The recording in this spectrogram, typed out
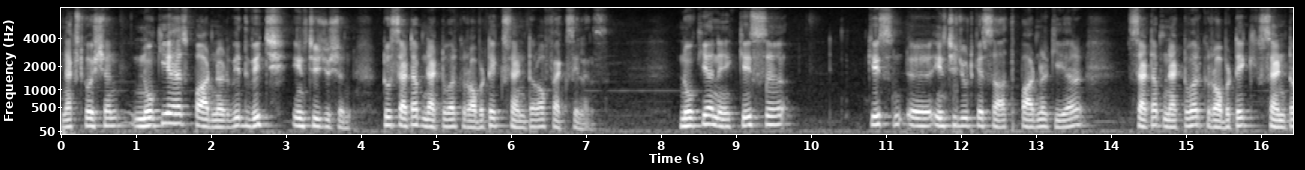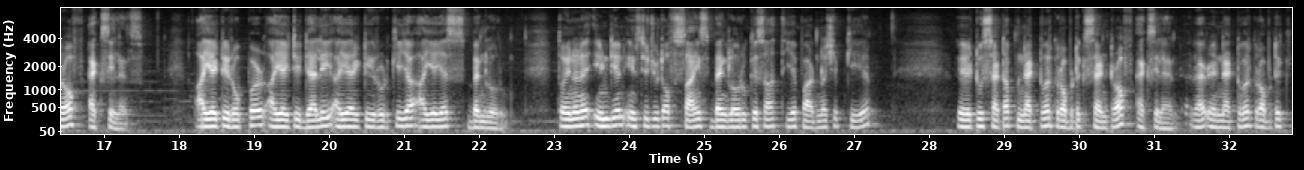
Next question Nokia has partnered with which institution to set up network robotic centre of excellence Nokia ने किस किस इंस्टीट्यूट के साथ पार्टनर किया set up network robotic centre of excellence? IIT Ropar, IIT Delhi, IIT Roorkee या IIS Bengaluru? तो इन्होंने Indian Institute of Science Bengaluru के साथ ये पार्टनरशिप की है to set up network robotic centre of excellent network robotic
